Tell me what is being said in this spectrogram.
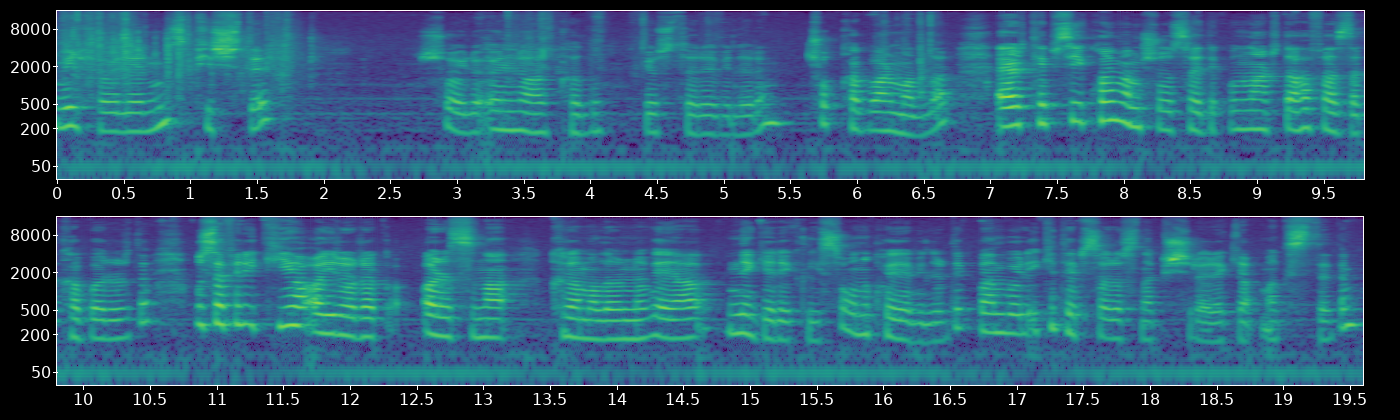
milföylerimiz pişti. Şöyle önlü arkalı gösterebilirim. Çok kabarmadılar. Eğer tepsiyi koymamış olsaydık bunlar daha fazla kabarırdı. Bu sefer ikiye ayırarak arasına kremalarını veya ne gerekliyse onu koyabilirdik. Ben böyle iki tepsi arasına pişirerek yapmak istedim.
